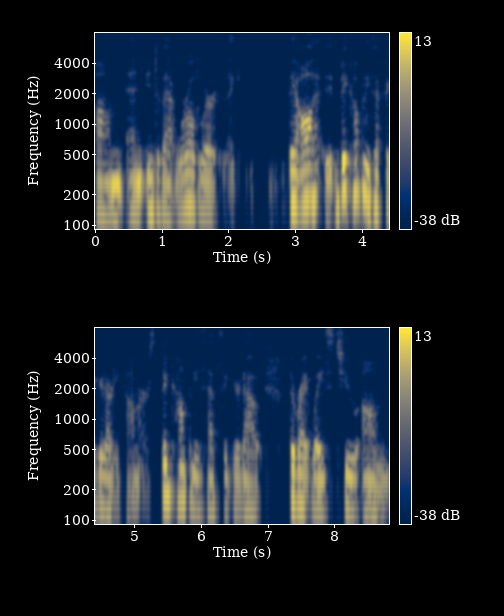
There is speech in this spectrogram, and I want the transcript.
um, and into that world where like they all big companies have figured out e-commerce. Big companies have figured out the right ways to um,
